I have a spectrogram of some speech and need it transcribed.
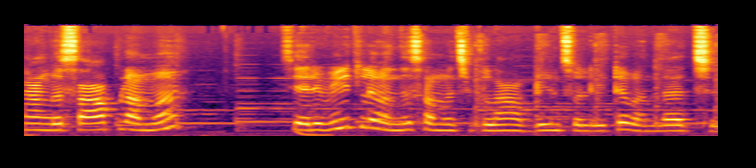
நாங்கள் சாப்பிடாம சரி வீட்டில் வந்து சமைச்சிக்கலாம் அப்படின்னு சொல்லிட்டு வந்தாச்சு.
